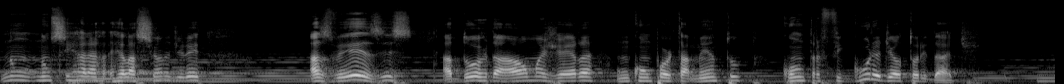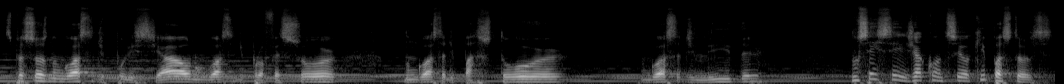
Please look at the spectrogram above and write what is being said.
Não, não se relaciona direito. Às vezes, a dor da alma gera um comportamento contra figura de autoridade. As pessoas não gostam de policial, não gostam de professor, não gostam de pastor, não gostam de líder. Não sei se já aconteceu aqui, pastores.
